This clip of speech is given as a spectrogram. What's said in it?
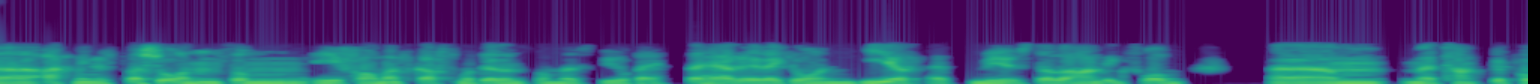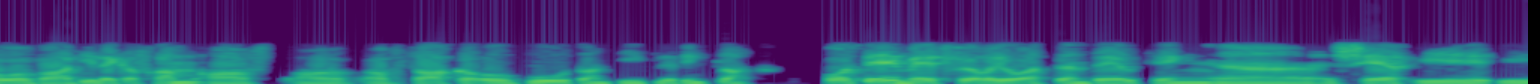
administrasjonen, som i formannskapsmodellen som vi styrer etter her i regionen, gir et mye større handlingsrom um, med tanke på hva de legger fram av, av, av saker og hvordan de blir vinkla. Og det medfører jo at en del ting uh, skjer i, i,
